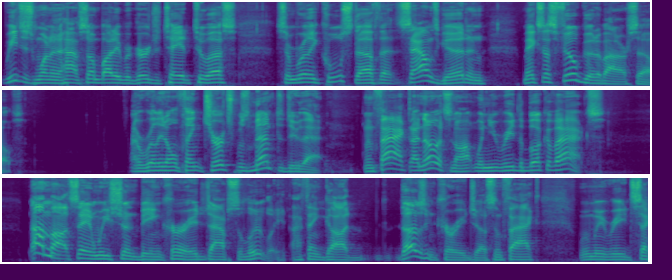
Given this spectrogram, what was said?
We just wanted to have somebody regurgitate to us some really cool stuff that sounds good and makes us feel good about ourselves. I really don't think church was meant to do that. In fact, I know it's not when you read the book of Acts. Now, I'm not saying we shouldn't be encouraged. Absolutely. I think God does encourage us. In fact, when we read 2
